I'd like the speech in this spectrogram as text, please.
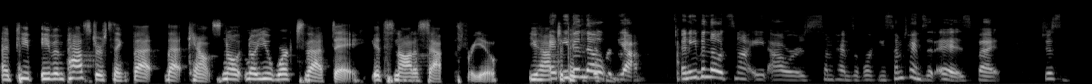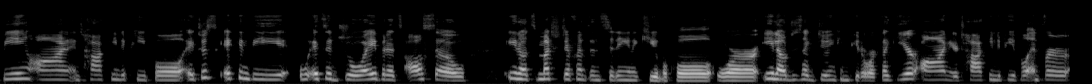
And pe- even pastors think that that counts. No, no, you worked that day. It's not a Sabbath for you. You have and to even though, yeah. And even though it's not eight hours sometimes of working, sometimes it is, but just being on and talking to people it just it can be it's a joy but it's also you know it's much different than sitting in a cubicle or you know just like doing computer work. Like you're on you're talking to people and for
